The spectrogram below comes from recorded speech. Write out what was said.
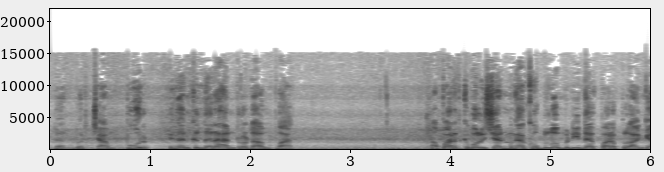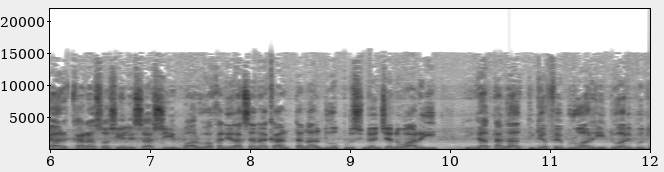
dan bercampur dengan kendaraan roda 4. Aparat kepolisian mengaku belum menindak para pelanggar karena sosialisasi baru akan dilaksanakan tanggal 29 Januari hingga tanggal 3 Februari 2018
